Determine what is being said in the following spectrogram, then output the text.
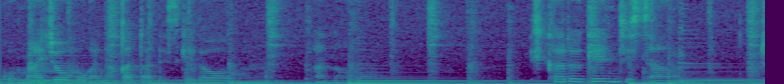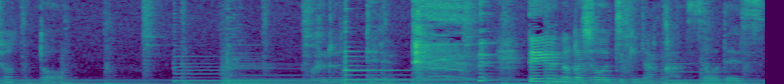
こう前情報がなかったんですけどあの光源氏さんちょっと狂ってる っていうのが正直な感想です。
